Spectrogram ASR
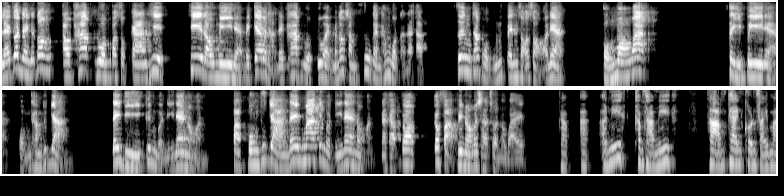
แล้วก็ยังจะต้องเอาภาพรวมประสบการณ์ที่ที่เรามีเนี่ยไปแก้ปัญหาในภาพรวมด้วย มันต้องทำคู่กันทั้งหมดนะครับ ซึ่งถ้าผมเป็นสสเนี่ย ผมมองว่าสี่ปีเนี่ย ผมทำทุกอย่างได้ดีขึ้นกว่านี้แน่นอน ปรับปรุงทุกอย่างได้มากขึ้นกว่านี้แน่นอนนะครับ ก็ ก็ฝากพี่น้องประชาชนเอาไว้ ครับอะอันนี้คำถามนี้ถามแทนคนสายไหม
